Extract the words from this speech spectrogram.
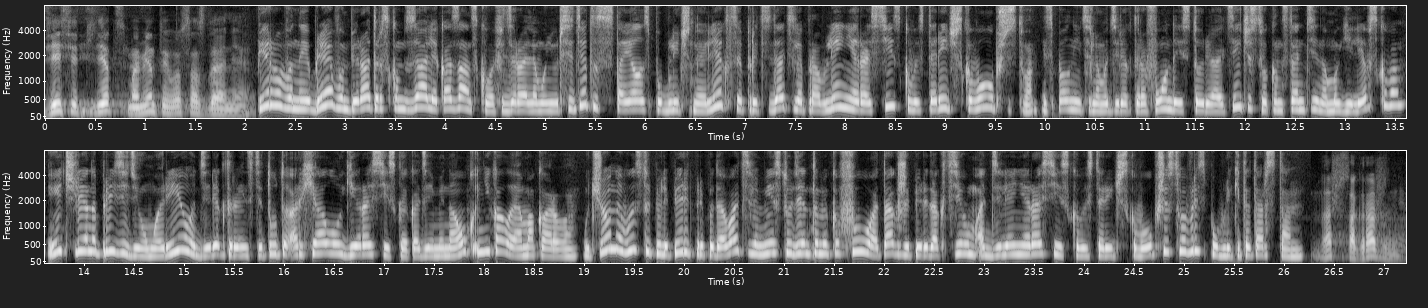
10 лет с момента его создания. 1 ноября в Императорском зале Казанского федерального университета состоялась публичная лекция председателя правления Российского исторического общества, исполнительного директора Фонда истории Отечества Константина Могилевского и члена президиума РИО, директора Института археологии Российской академии наук Николая Макарова. Ученые выступили перед преподавателями и студентами КФУ, а также перед активом отделения Российского исторического общества в Республике Татарстан. Наши сограждане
